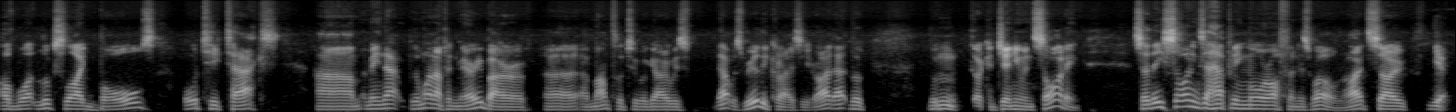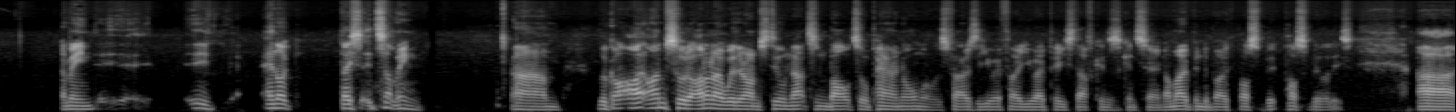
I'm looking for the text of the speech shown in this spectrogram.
of what looks like balls or tic tacs. Um, I mean, that the one up in Maryborough uh, a month or two ago was that was really crazy, right? That looked looked Mm. like a genuine sighting. So these sightings are happening more often as well, right? So Yeah. I mean, it, and like they said something. Um, look, I, I'm sort of I don't know whether I'm still nuts and bolts or paranormal as far as the UFO UAP stuff is concerned. I'm open to both possi- possibilities. Uh,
